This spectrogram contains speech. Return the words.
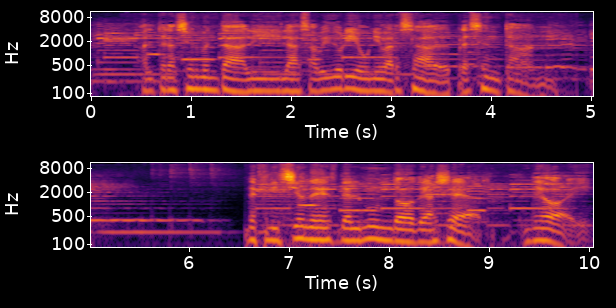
Alteración Mental y la Sabiduría Universal presentan definiciones del mundo de ayer, de hoy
